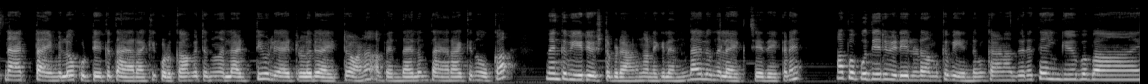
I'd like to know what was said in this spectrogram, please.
സ്നാക്ക് ടൈമിലോ കുട്ടികൾക്ക് തയ്യാറാക്കി കൊടുക്കാൻ പറ്റുന്ന നല്ല അടിപൊളിയായിട്ടുള്ളൊരു ആണ്. അപ്പോൾ എന്തായാലും തയ്യാറാക്കി നോക്കുക. നിങ്ങൾക്ക് വീഡിയോ ഇഷ്ടപ്പെടുകയാണെന്നുണ്ടെങ്കിൽ എന്തായാലും ഒന്ന് ലൈക്ക് ചെയ്തേക്കണേ. അപ്പോൾ പുതിയൊരു വീഡിയോയിലൂടെ നമുക്ക് വീണ്ടും കാണാതെ വരെ താങ്ക് യു ബൈ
